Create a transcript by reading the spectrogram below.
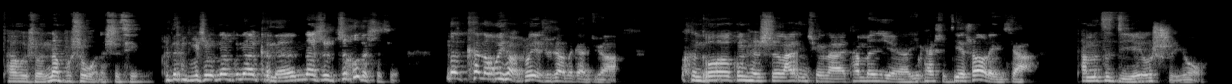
他会说那不是我的事情，那不是，那不那可能那是之后的事情。那看到微小说也是这样的感觉啊。很多工程师拉进群来，他们也一开始介绍了一下，他们自己也有使用，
